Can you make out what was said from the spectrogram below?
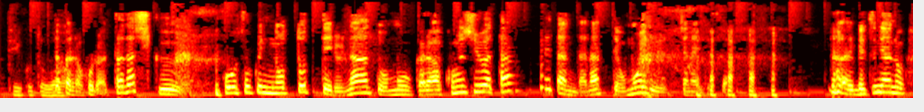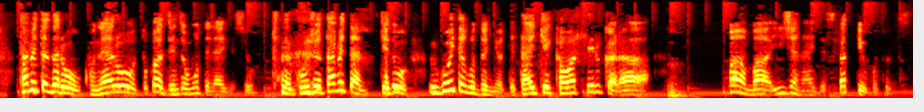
っていうことは、だからほら、正しく法則にのっとってるなと思うから、今週は食べたんだなって思えるじゃないですか。だから別にあの、食べただろう、この野郎とかは全然思ってないですよ。ただ今週は食べたけど、動いたことによって体型変わってるから、まあまあいいじゃないですかっていうことです。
